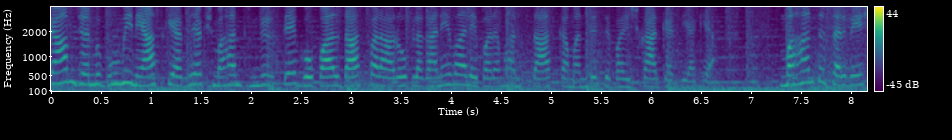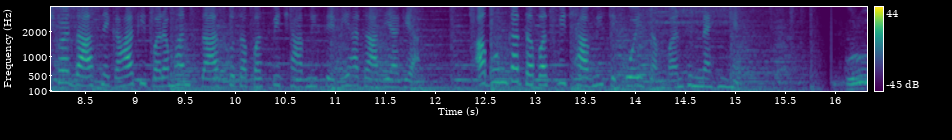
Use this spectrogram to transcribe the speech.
राम जन्मभूमि न्यास के अध्यक्ष महंत नृत्य गोपाल दास पर आरोप लगाने वाले परमहंस दास का मंदिर से बहिष्कार कर दिया गया। महंत सर्वेश्वर दास ने कहा कि परमहंस दास को तपस्वी छावनी से भी हटा दिया गया। अब उनका तपस्वी छावनी से कोई संबंध नहीं है। गुरु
